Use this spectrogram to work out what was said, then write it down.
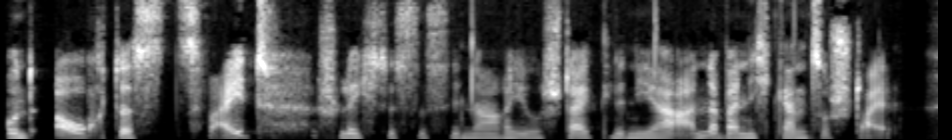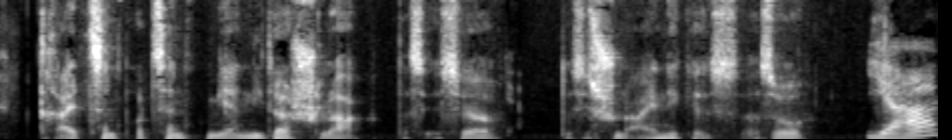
Und auch das zweitschlechteste Szenario steigt linear an, aber nicht ganz so steil. 13 Prozent mehr Niederschlag, das ist ja, ja, das ist schon einiges. Also ja,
